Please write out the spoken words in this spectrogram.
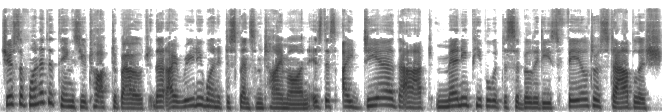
Joseph, one of the things you talked about that I really wanted to spend some time on is this idea that many people with disabilities fail to establish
